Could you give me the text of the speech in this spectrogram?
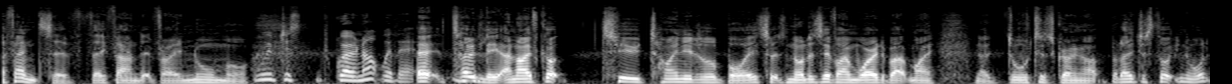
offensive. They found it very normal. We've just grown up with it. Uh, totally, and I've got two tiny little boys, so it's not as if I'm worried about my you know daughters growing up. But I just thought, you know what,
